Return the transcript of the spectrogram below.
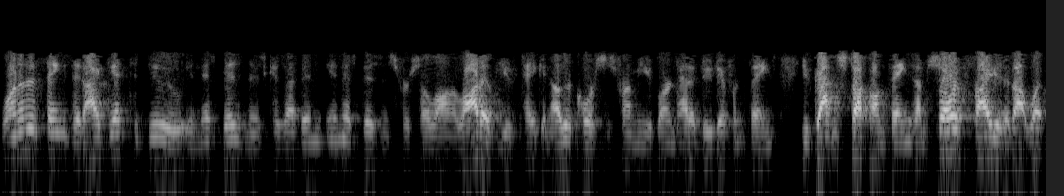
One of the things that I get to do in this business, because I've been in this business for so long, a lot of you have taken other courses from me. You've learned how to do different things. You've gotten stuck on things. I'm so excited about what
